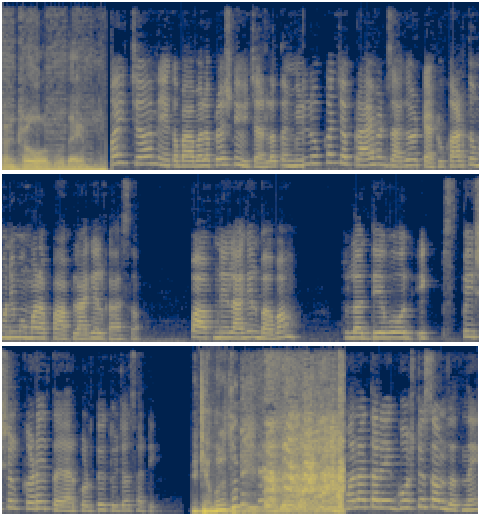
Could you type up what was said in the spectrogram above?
कंट्रोल उदय चहने एका बाबाला प्रश्न विचारला तर मी लोकांच्या प्रायव्हेट जागेवर टॅटू काढतो म्हणे मग मला पाप लागेल का असं? पाप नाही लागेल बाबा. तुला देव एक स्पेशल कढई तयार करतोय तुझ्यासाठी. क्या बोला तूने? मला तर एक गोष्ट समजत नाही.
